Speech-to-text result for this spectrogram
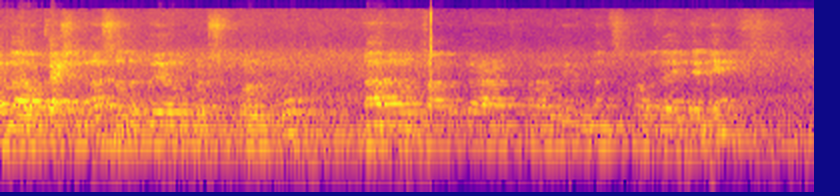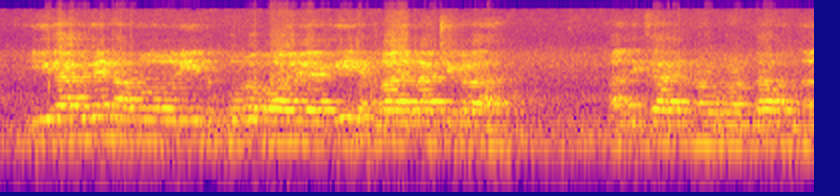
ಒಂದು ಅವಕಾಶನ ಸದುಪಯೋಗಪಡಿಸಿಕೊಳ್ಳಲು ನಾನು ತಾಲೂಕು ಪರವಾಗಿ ವಿನಂತಿಸಿಕೊಳ್ತಾ ಇದ್ದೇನೆ. ಈಗಾಗಲೇ ನಾವು ಇದು ಪೂರ್ವಭಾವಿಯಾಗಿ ಎಲ್ಲ ಇಲಾಖೆಗಳ ಅಧಿಕಾರಿಗಳೊಳಗೊಂಡ ಒಂದು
